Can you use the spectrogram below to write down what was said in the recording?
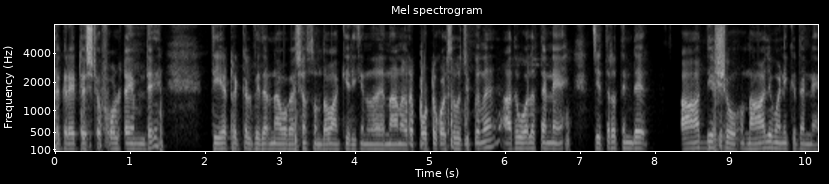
the greatest of all ടൈമിന്റെ തിയേറ്ററിക്കൽ വിതരണാവകാശം സ്വന്തമാക്കിയിരിക്കുന്നത് എന്നാണ് റിപ്പോർട്ടുകൾ സൂചിപ്പിക്കുന്നത്. അതുപോലെ തന്നെ ചിത്രത്തിന്റെ ആദ്യ ഷോ നാല് മണിക്ക് തന്നെ.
